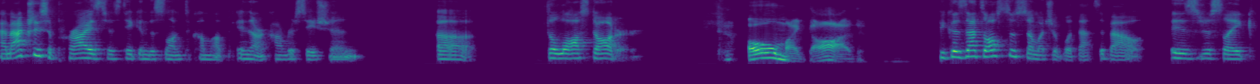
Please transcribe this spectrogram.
I'm actually surprised has taken this long to come up in our conversation. Uh, the lost daughter. Oh my god. Because that's also so much of what that's about is just like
